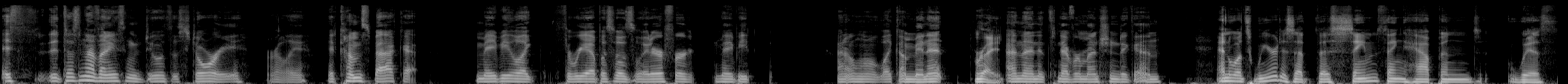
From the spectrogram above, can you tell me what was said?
It's it doesn't have anything to do with the story, really. It comes back at maybe like 3 episodes later for maybe I don't know, like a minute Right. and then it's never mentioned again. And what's weird is that the same thing happened with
